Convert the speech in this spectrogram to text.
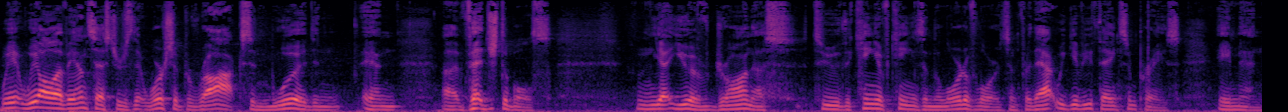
we, we all have ancestors that worshiped rocks and wood and, and uh, vegetables. And yet you have drawn us to the King of Kings and the Lord of Lords. And for that we give you thanks and praise. Amen.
